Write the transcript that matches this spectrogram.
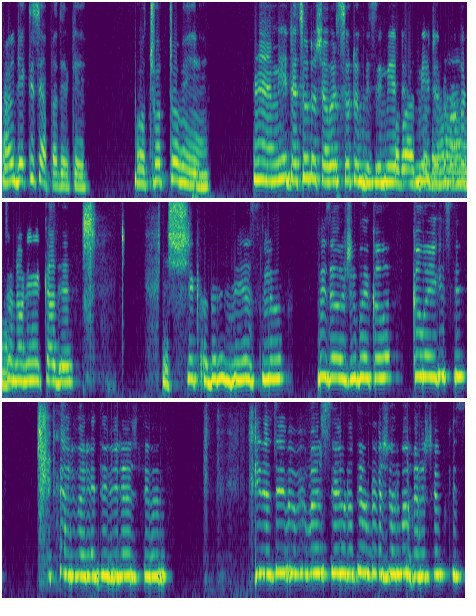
আমি দেখতেছি আপনাদেরকে। ও ছোট্ট মেয়ে। হ্যাঁ মেয়েটা ছোট সবার ছোট হয়েছে। মেয়েটা মেয়েটা তো বাবার হ্যাঁ। জন্য অনেক কাঁদে সে কাদের মেয়ে ছিল যাওয়ার সময় খাওয়া খাওয়াই গেছে। আর বাড়িতে ফিরে আসতে পারে যেভাবে সর্বহারা সব কিছু।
